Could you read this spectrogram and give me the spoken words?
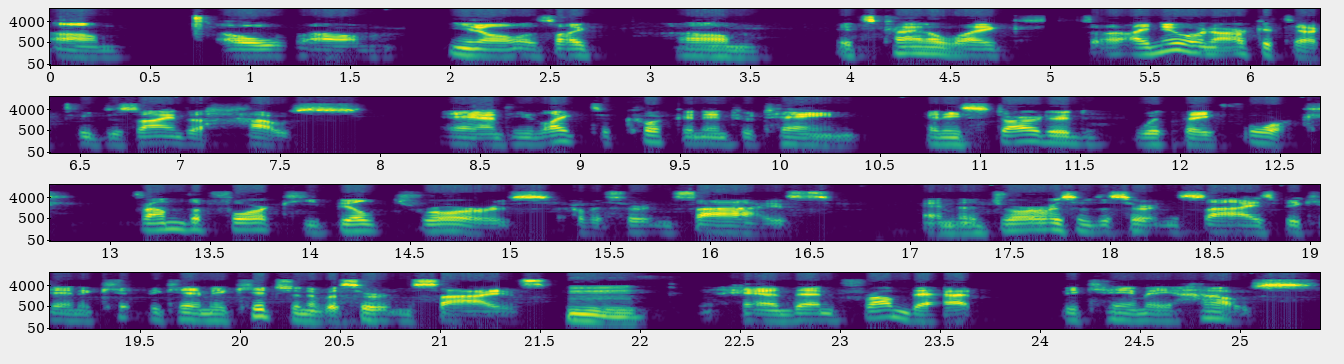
um, oh, um, you know, it's like, um, it's kind of like I knew an architect who designed a house, and he liked to cook and entertain, and he started with a fork. From the fork, he built drawers of a certain size, and the drawers of the certain size became a ki- became a kitchen of a certain size Mm. and then from that became a house.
